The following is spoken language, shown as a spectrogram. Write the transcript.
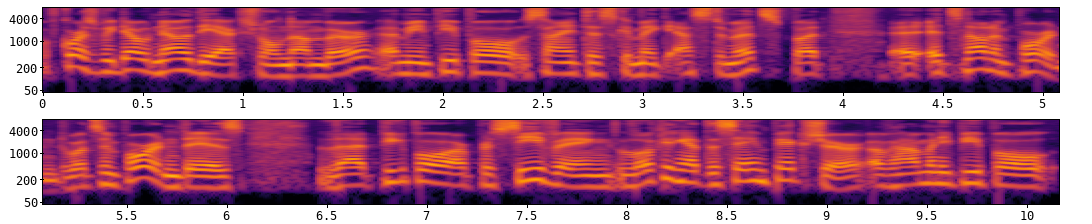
of course, we don't know the actual number. I mean, people scientists can make estimates, but it's not important. What's important is that people are perceiving, looking at the same picture of how many people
